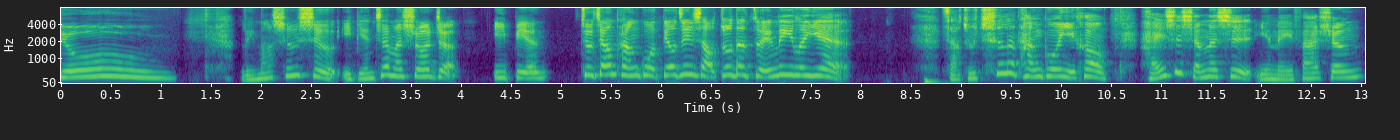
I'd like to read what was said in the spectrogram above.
哟！狸猫叔叔一边这么说着，一边就将糖果丢进小猪的嘴里了耶。小猪吃了糖果以后，还是什么事也没发生。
